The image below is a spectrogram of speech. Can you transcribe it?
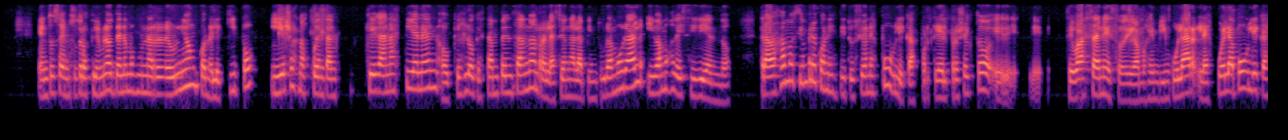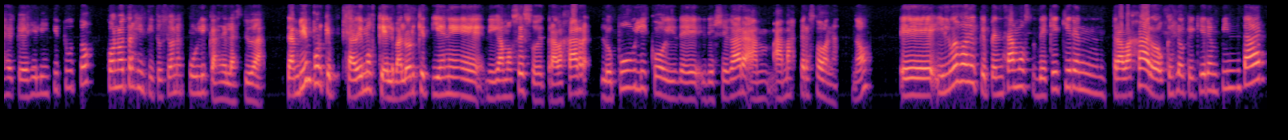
Entonces nosotros primero tenemos una reunión con el equipo y ellos nos cuentan qué ganas tienen o qué es lo que están pensando en relación a la pintura mural y vamos decidiendo. Trabajamos siempre con instituciones públicas porque el proyecto eh, eh, se basa en eso, digamos, en vincular la escuela pública, que es el instituto, con otras instituciones públicas de la ciudad. También porque sabemos que el valor que tiene, digamos, eso, de trabajar lo público y de, llegar a, más personas, ¿no? Eh, y luego de que pensamos de qué quieren trabajar o qué es lo que quieren pintar,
